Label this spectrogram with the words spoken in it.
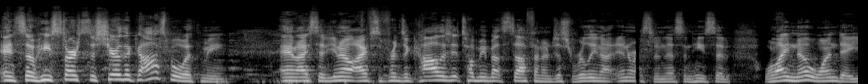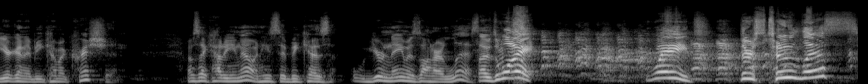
and so he starts to share the gospel with me. And I said, you know, I have some friends in college that told me about stuff and I'm just really not interested in this. And he said, well, I know one day you're going to become a Christian. I was like, how do you know? And he said, because your name is on our list. I was, like, wait, wait, there's two lists?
